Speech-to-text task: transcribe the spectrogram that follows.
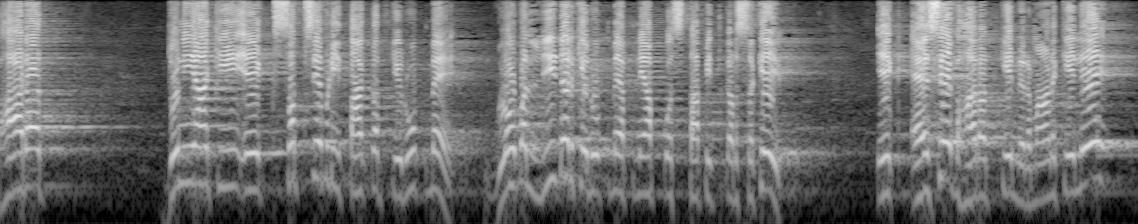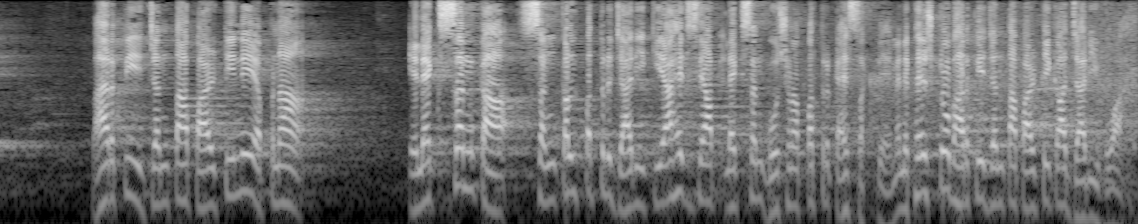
भारत दुनिया की एक सबसे बड़ी ताकत के रूप में, ग्लोबल लीडर के रूप में अपने आप को स्थापित कर सके। एक ऐसे भारत के निर्माण के लिए भारतीय जनता पार्टी ने अपना इलेक्शन का संकल्प पत्र जारी किया है, जिसे आप इलेक्शन घोषणा पत्र कह सकते हैं। मैनिफेस्टो भारतीय जनता पार्टी का जारी हुआ है।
